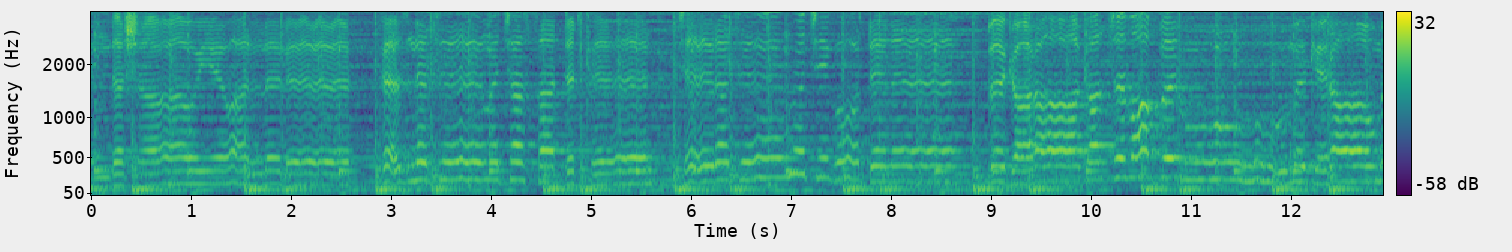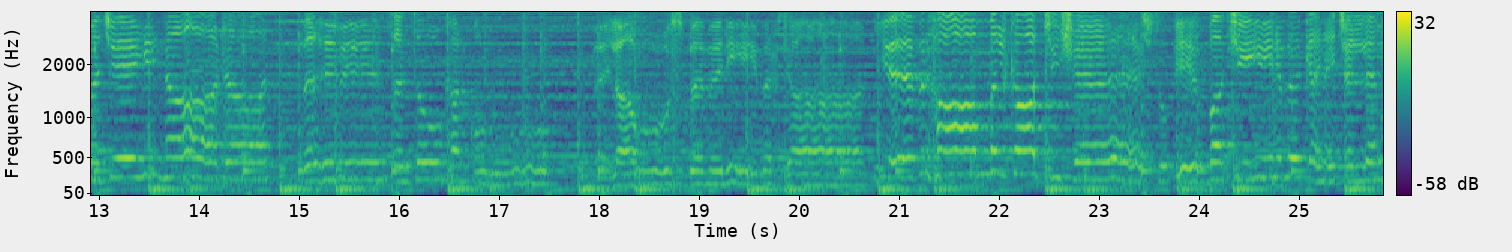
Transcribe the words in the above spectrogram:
እንደሻው የዋለለ ከዝነት መቼ አሳደድከን ችረት መቼ ጎደለ በጋራ ካልተባበሩ መከራው መቼ ይናዳል? በህብር ጸንተው ካልቆሙ ሌላውስ በምን ይበርዳል? የብርሃን መልካችን ሸሽቶ ልባችን በቀን ጨለመ።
